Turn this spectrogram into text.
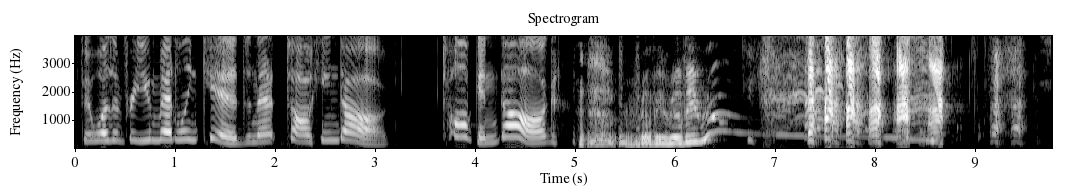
if it wasn't for you meddling kids and that talking dog. Talking dog? Ruby, Ruby, Roo.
